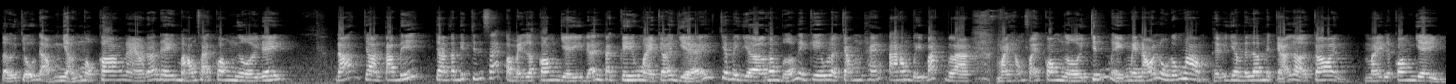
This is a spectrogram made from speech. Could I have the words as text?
Tự chủ động nhận một con nào đó đi mà không phải con người đi. Đó cho anh ta biết cho anh ta biết chính xác là mày là con gì để anh ta kêu mày cho dễ. Chứ bây giờ hôm bữa mày kêu là trong tháng ta không bị bắt là mày không phải con người chính miệng mày nói luôn đúng không? Thì bây giờ mày lên mày trả lời coi mày là con gì?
